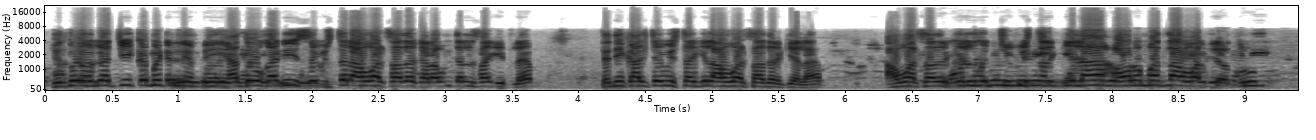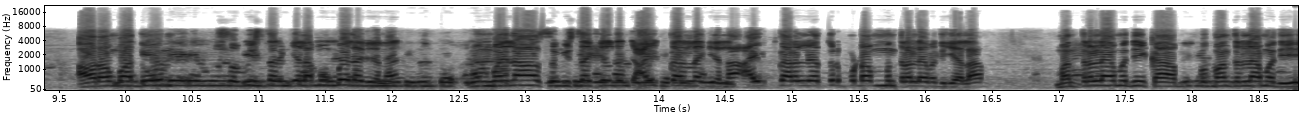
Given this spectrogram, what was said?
हे दोघांची कमिटी नेमली या दोघांनी सविस्तर अहवाल सादर करा म्हणून त्यांना सांगितलं. त्यांनी काल चोवीस तारखेला अहवाल सादर केला. अहवाल सादर केला तर चोवीस तारखेला औरंगाबादला अहवाल गेला तो औरंगाबादहून सव्वीस तारखेला मुंबईला गेला. मुंबईला सव्वीस तारखेला त्यांच्या आयुक्त कार्यालयाला गेला. आयुक्त कार्यालयातून पुन्हा मंत्रालयामध्ये गेला. मंत्रालयामध्ये का मंत्रालयामध्ये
